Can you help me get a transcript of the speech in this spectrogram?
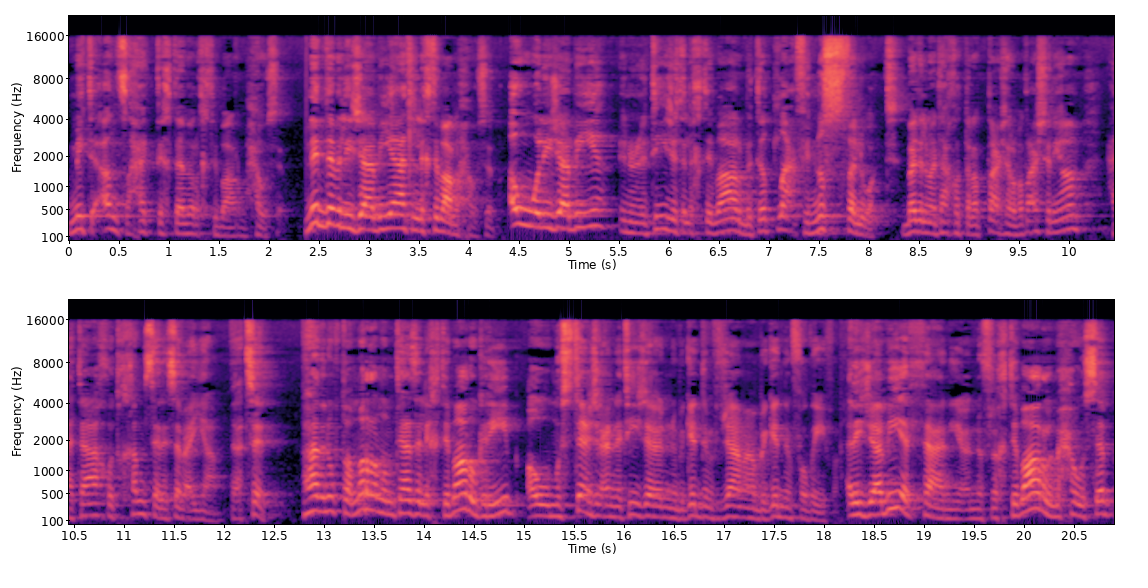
متى أنصحك تختبر اختبار محوسب. نبدأ بالإيجابيات للاختبار المحوسب أول إيجابية إنه نتيجة الاختبار بتطلع في نصف الوقت. بدل ما تاخذ 13 14 يوم حتاخذ 5 ل 7 أيام. that's it فهذه نقطة مرة ممتازة الاختبار قريب أو مستعجل على النتيجة إنه بيقدم في جامعة وبيقدم في وظيفة. الإيجابية الثانية إنه في الاختبار المحوسب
